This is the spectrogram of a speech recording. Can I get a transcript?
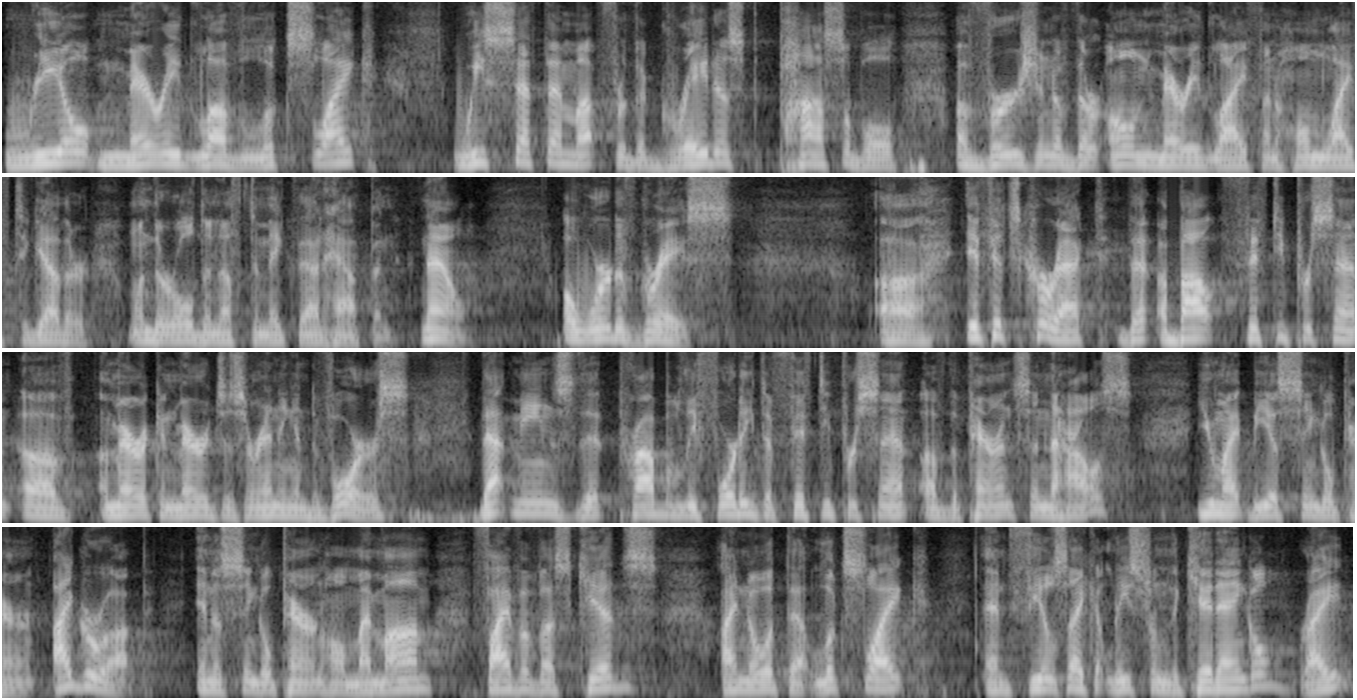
real married love looks like, we set them up for the greatest possible version of their own married life and home life together when they're old enough to make that happen. Now, a word of grace. Uh, if it's correct that about 50% of American marriages are ending in divorce, that means that probably 40 to 50% of the parents in the house, you might be a single parent. I grew up in a single parent home. My mom, five of us kids. I know what that looks like and feels like, at least from the kid angle, right?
